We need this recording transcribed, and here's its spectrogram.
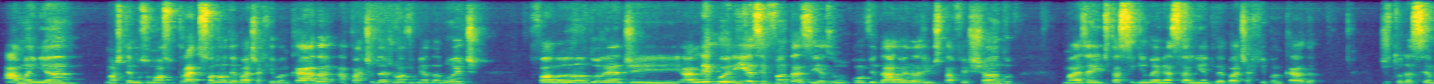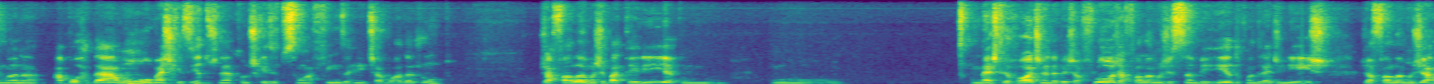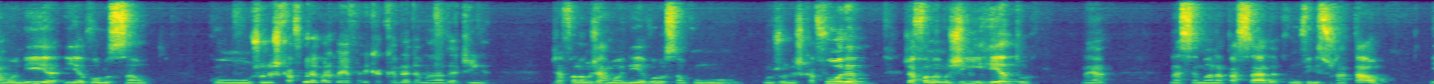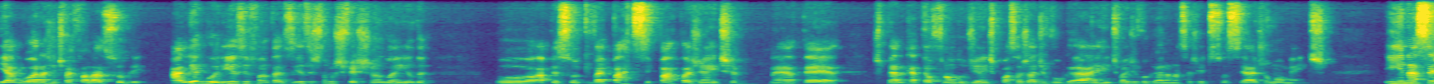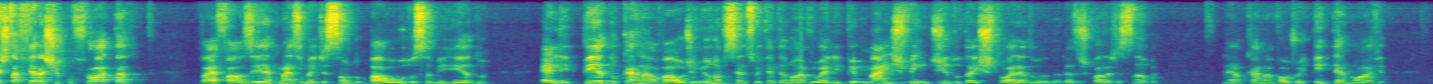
Amanhã nós temos o nosso tradicional debate arquibancada, a partir das nove e meia da noite, falando né, de alegorias e fantasias. O convidado ainda a gente está fechando, mas a gente está seguindo aí nessa linha do debate arquibancada de toda semana abordar um ou mais quesitos, né? Quando os quesitos são afins, a gente aborda junto. Já falamos de bateria com, com o mestre Rodney da Beija-Flor, já falamos de samba enredo com André Diniz, já falamos de harmonia e evolução com o Júnior Scafura, agora que eu reparei que a câmera deu uma andadinha. Já falamos de harmonia e evolução com com Júnior Scafura, já falamos de enredo, né, na semana passada com o Vinícius Natal, e agora a gente vai falar sobre alegorias e fantasias. Estamos fechando ainda o, a pessoa que vai participar com a gente, né, até espero que até o final do dia a gente possa já divulgar, e a gente vai divulgar nas nossas redes sociais normalmente. E na sexta-feira, Chico Frota vai fazer mais uma edição do Baú do Samba Enredo, LP do Carnaval de 1989, o LP mais vendido da história do, das escolas de samba, né? o Carnaval de 89,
